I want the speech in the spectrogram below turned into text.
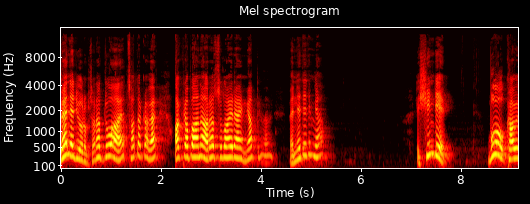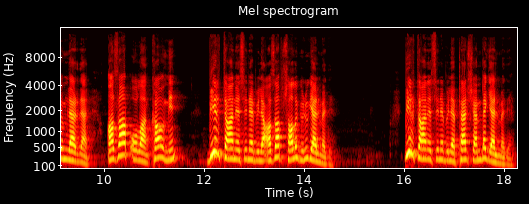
Ben ne diyorum sana? Dua et, sadaka ver akrabanı ara, sıla rahim yap. Bilmem. Ben ne dedim ya? E şimdi bu kavimlerden azap olan kavmin bir tanesine bile azap salı günü gelmedi. Bir tanesine bile perşembe gelmedi.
